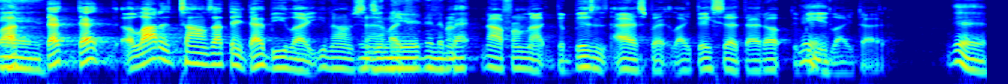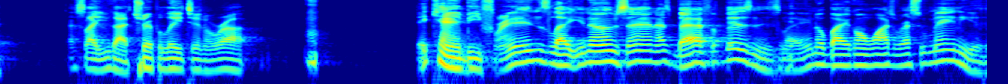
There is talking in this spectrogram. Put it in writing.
Well, I- And that that a lot of times I think that'd be like you know what I'm saying like in the from, back. not from like the business aspect like they set that up to Yeah. be like that. Yeah, That's like you got Triple H and a Rock. They can't be friends, like you know what I'm saying. That's bad for business. Like ain't nobody gonna watch WrestleMania.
